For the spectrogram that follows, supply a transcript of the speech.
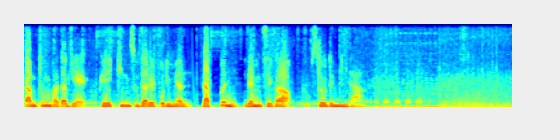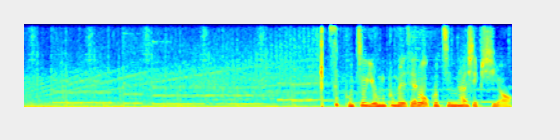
깜통 바닥에 베이킹소다를 뿌리면 나쁜 냄새가 흡수됩니다. 스포츠 용품을 새로 고침하십시오.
